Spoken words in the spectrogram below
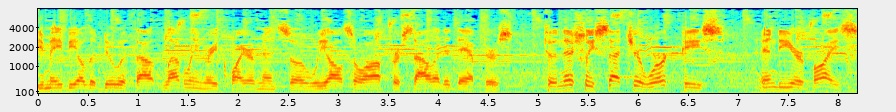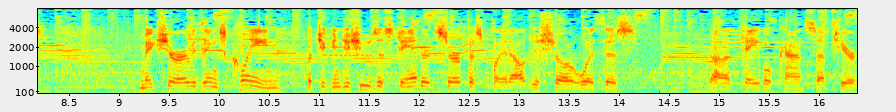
You may be able to do without leveling requirements, so we also offer solid adapters. To initially set your workpiece into your vise, make sure everything's clean, but you can just use a standard surface plate. I'll just show it with this uh, table concept here.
